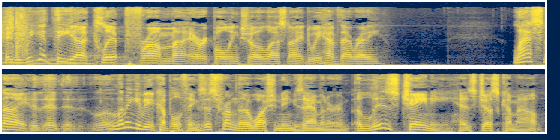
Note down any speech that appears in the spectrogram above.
Hey, did we get the uh, clip from uh, Eric Bolling show last night? Do we have that ready? Last night, uh, uh, let me give you a couple of things. This is from the Washington Examiner. Uh, Liz Cheney has just come out,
